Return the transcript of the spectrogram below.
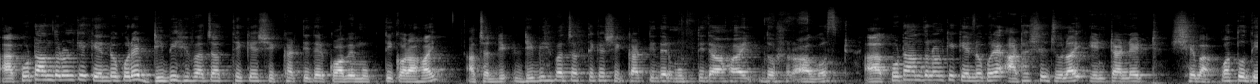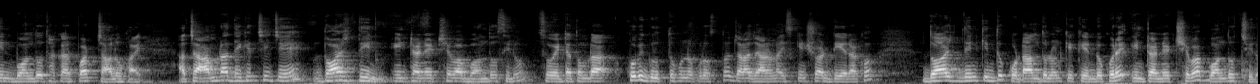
কোটা আন্দোলনকে কেন্দ্র করে ডিবি হেফাজত থেকে শিক্ষার্থীদের কবে মুক্তি করা হয়? আচ্ছা ডিবি হেফাজত থেকে শিক্ষার্থীদের মুক্তি দেওয়া হয় দোসরা আগস্ট। কোটা আন্দোলনকে কেন্দ্র করে আঠাশে জুলাই ইন্টারনেট সেবা কতদিন বন্ধ থাকার পর চালু হয়? আচ্ছা আমরা দেখেছি যে দশ দিন ইন্টারনেট সেবা বন্ধ ছিল। সো এটা তোমরা খুবই গুরুত্বপূর্ণ প্রশ্ন। যারা জানো না স্ক্রিনশট দিয়ে রাখো। দশ দিন কিন্তু কোটা আন্দোলনকে কেন্দ্র করে ইন্টারনেট সেবা বন্ধ ছিল।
